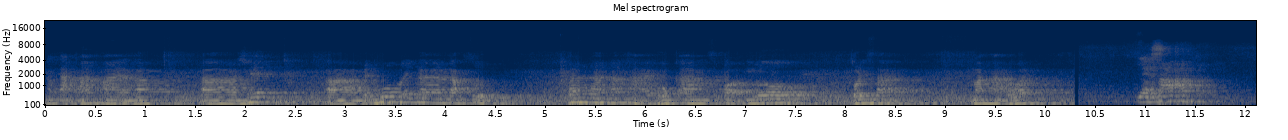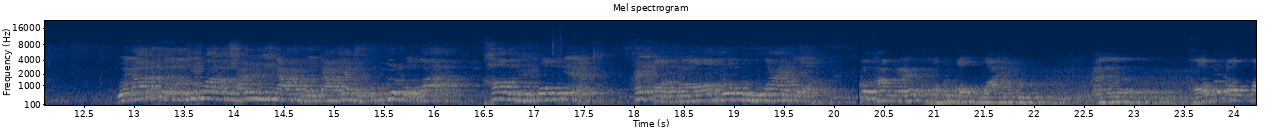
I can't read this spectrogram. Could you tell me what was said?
ต่างๆมากมายนะครับ เช่นเป็นผู้อำนวยการหลักสูตรพัฒนานักขายโครงการสปอร์ตฮีโร่บริษัท มหาวัฒอย่าซ้ำเวลา ไวเออขอมันออกไว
